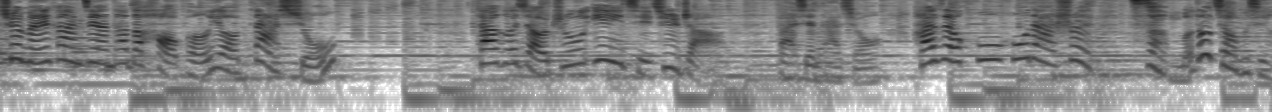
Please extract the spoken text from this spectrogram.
却没看见他的好朋友大熊。他和小猪一起去找，发现大熊还在呼呼大睡，怎么都叫不醒。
